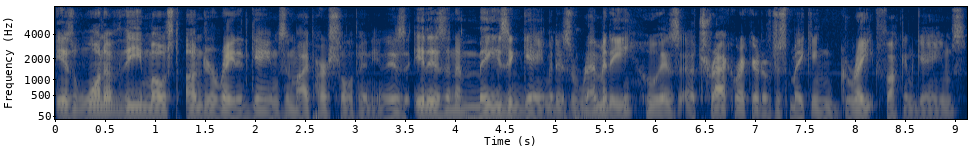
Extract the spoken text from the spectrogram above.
is one of the most underrated games in my personal opinion. It is it is an amazing game. It is Remedy who has a track record of just making great fucking games.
